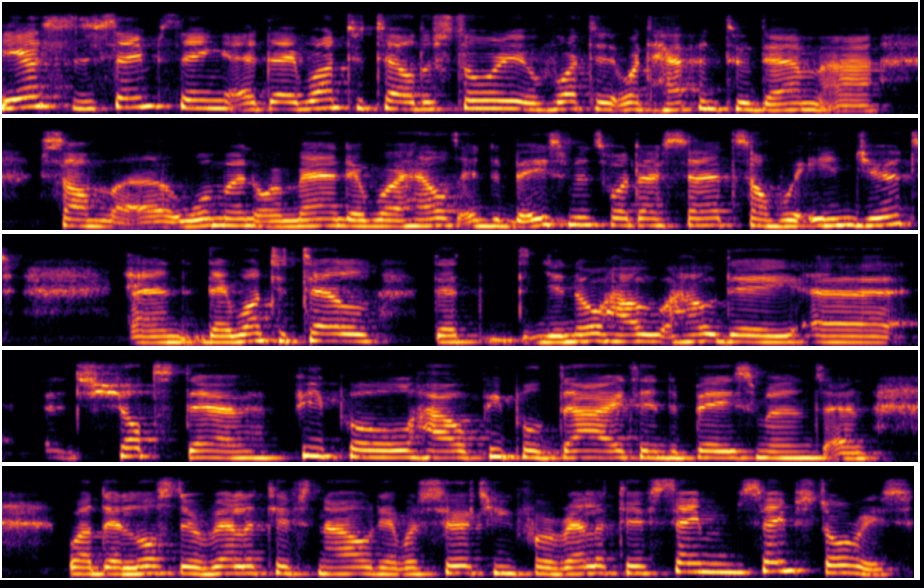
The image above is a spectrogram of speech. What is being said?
Yes, the same thing. Uh, they want to tell the story of what what happened to them. Uh, some uh, woman or man they were held in the basements. What I said. Some were injured, and they want to tell that you know how how they. Uh, shot their people, how people died in the basement, and well, they lost their relatives now. They were searching for relatives. Same same stories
